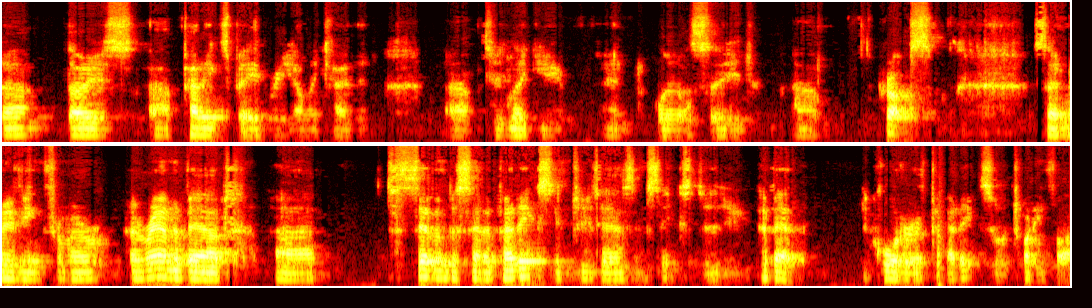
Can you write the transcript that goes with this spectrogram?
um, those uh, paddocks being reallocated um, to legume and oilseed um, crops. So moving from a, around about 7% uh, of paddocks in 2006 to about quarter of paddocks or 25%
